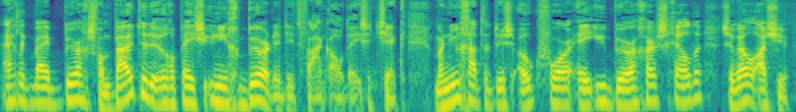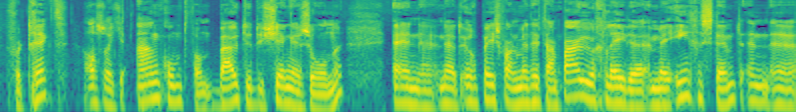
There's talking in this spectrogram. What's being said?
eigenlijk bij burgers van buiten de Europese Unie gebeurde dit vaak al, deze check. Maar nu gaat het dus ook voor EU-burgers gelden, zowel als je vertrekt als dat je aankomt van buiten de Schengenzone. En uh, nou, het Europees Parlement heeft daar een paar uur geleden mee ingestemd. En uh,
